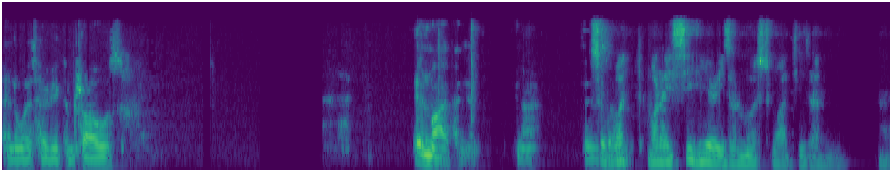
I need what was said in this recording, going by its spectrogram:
and always have your controls. In my opinion, you know. So um, what, what I see here is almost what is on um,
